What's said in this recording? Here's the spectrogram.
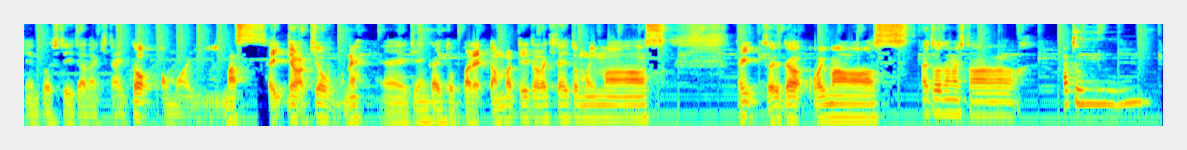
検討していただきたいと思います。はい。では今日もね、え限界突破で頑張っていただきたいと思います。はい。それでは終わります。ありがとうございました。あとー。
